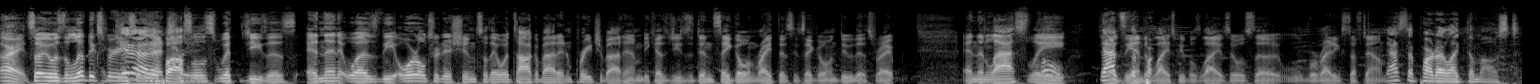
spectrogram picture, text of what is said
all right, so it was the lived experience of the apostles with Jesus, and then it was the oral tradition, so they would talk about it and preach about him because Jesus didn't say go and write this; he said go and do this, right? And then lastly, Oh, that's towards the, the end of lives, people's lives, it was the we're writing stuff down. that's the part i like the most.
